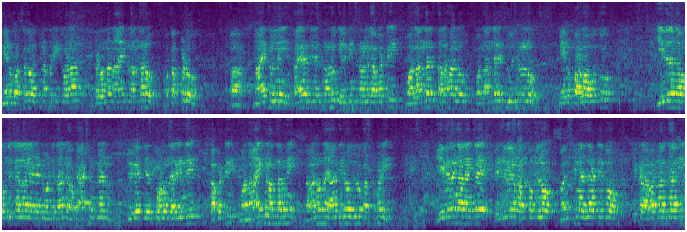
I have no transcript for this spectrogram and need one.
నేను కొత్తగా వచ్చినప్పటికీ కూడా ఇక్కడ ఉన్న నాయకులందరూ ఒకప్పుడు నాయకుల్ని తయారు చేసిన వాళ్ళు గెలిపించిన వాళ్ళు కాబట్టి వాళ్ళందరి సలహాలు వాళ్ళందరి సూచనలు నేను ఫాలో అవుతూ ఈ విధంగా ముందుకెళ్ళాలి అనేటువంటి దాన్ని ఒక యాక్షన్ ప్లాన్ ప్రిపేర్ చేసుకోవడం జరిగింది. కాబట్టి మా నాయకులందరినీ రానున్న యాభై రోజులు కష్టపడి ఏ విధంగానైతే రెండు వేల పంతొమ్మిదిలో మంచి మెజార్టీతో ఇక్కడ అమర్నాథ్ గారిని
